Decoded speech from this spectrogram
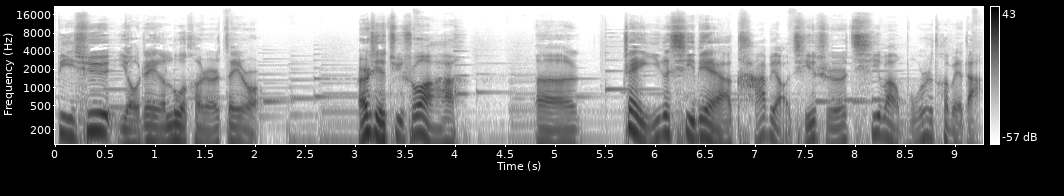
必须有这个洛克人 Zero，而且据说啊，呃，这一个系列啊卡表其实期望不是特别大，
